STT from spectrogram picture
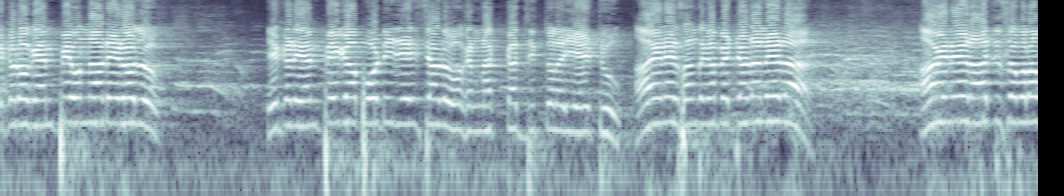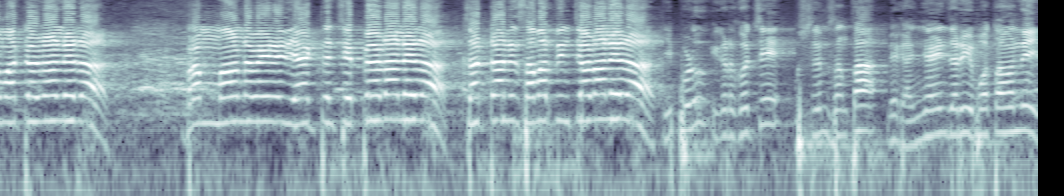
ఇక్కడ ఒక ఎంపీ ఉన్నాడు ఈరోజు. ఇక్కడ ఎంపీగా పోటీ చేశాడు ఒక నక్క జిత్తుల ఏటు. ఆయనే సంతకం పెట్టాడా లేదా? ఆయనే రాజ్యసభలో మాట్లాడా లేదా? బ్రహ్మాండమైనది యాక్ట్ అని చెప్పాడా లేదా? చట్టాన్ని సమర్థించాడా లేదా? ఇప్పుడు ఇక్కడికి వచ్చి ముస్లింస్ అంతా మీకు అన్యాయం జరిగిపోతా ఉంది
